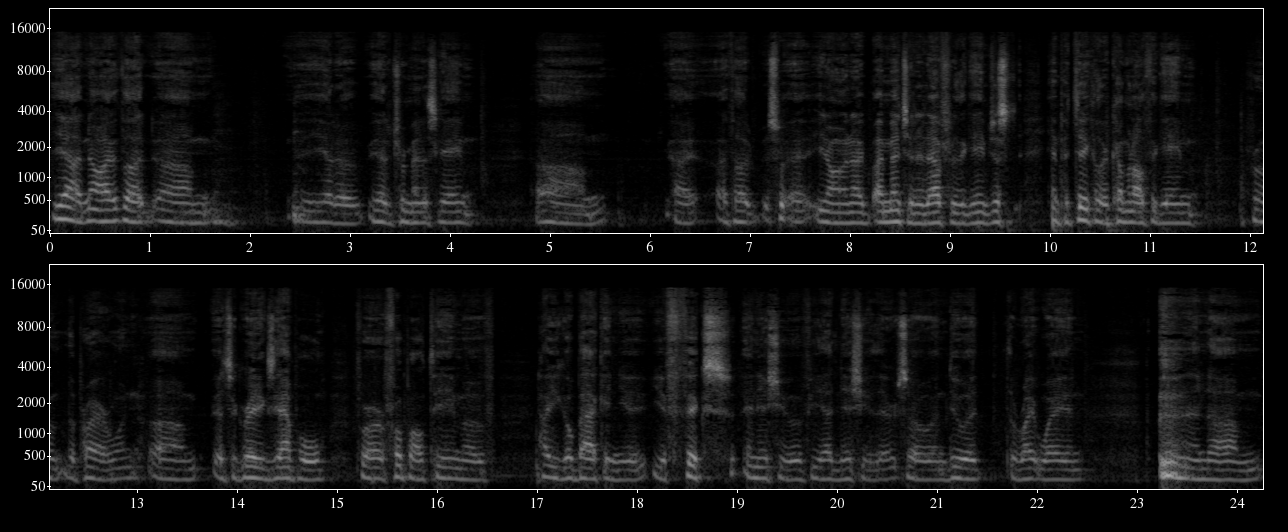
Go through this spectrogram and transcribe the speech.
Yeah. No, I thought um, he had a he had a tremendous game. Um, I I thought uh, you know, and I, I mentioned it after the game. Just in particular, coming off the game from the prior one, um, it's a great example for our football team of how you go back and you you fix an issue if you had an issue there. So and do it the right way and and um,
